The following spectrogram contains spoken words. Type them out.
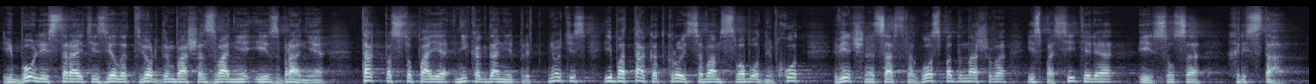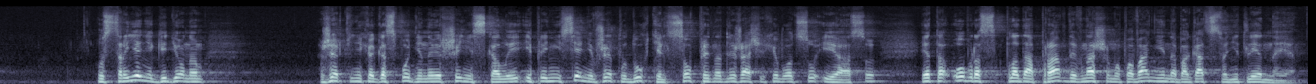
и более старайтесь сделать твердым ваше звание и избрание. Так поступая, никогда не приткнетесь, ибо так откроется вам свободный вход в вечное Царство Господа нашего и Спасителя Иисуса Христа. Устроение Гедеоном жертвенника Господня на вершине скалы и принесение в жертву двух тельцов, принадлежащих его отцу Иасу, это образ плода правды в нашем уповании на богатство нетленное –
